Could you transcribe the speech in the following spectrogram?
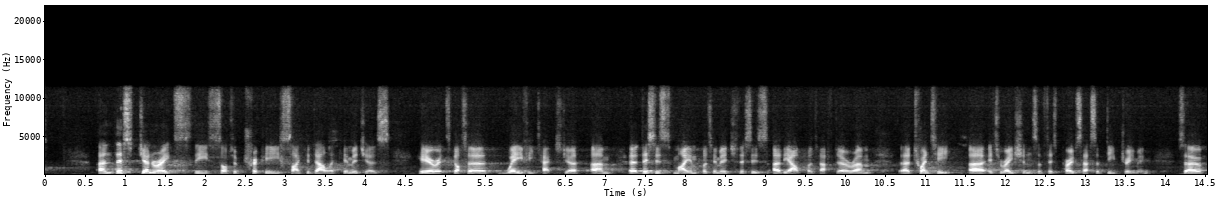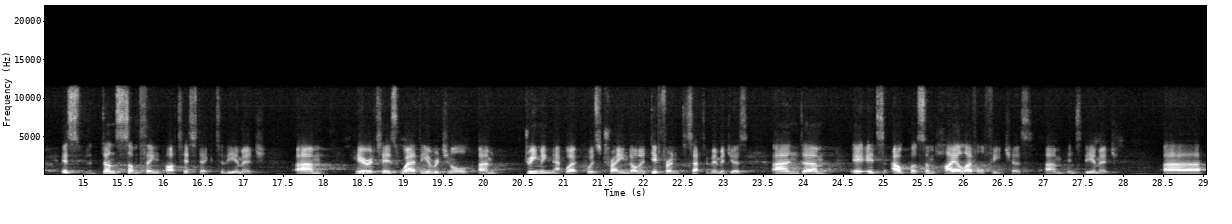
And this generates these sort of trippy psychedelic images. Here it's got a wavy texture. Um, uh, this is my input image. This is uh, the output after um, uh, 20 uh, iterations of this process of deep dreaming. So it's done something artistic to the image. Um, here it is where the original um, dreaming network was trained on a different set of images. And um, it, it's output some higher level features um, into the image. Uh,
